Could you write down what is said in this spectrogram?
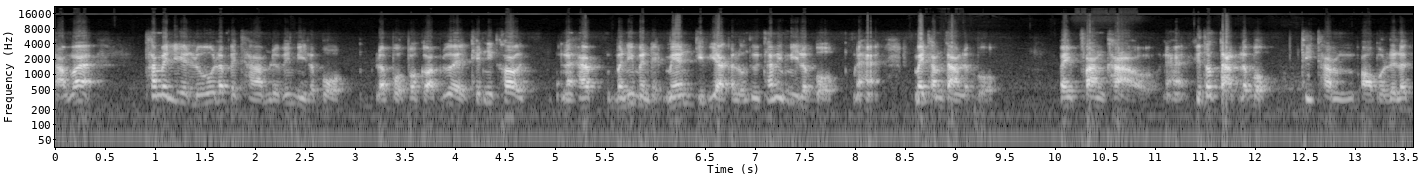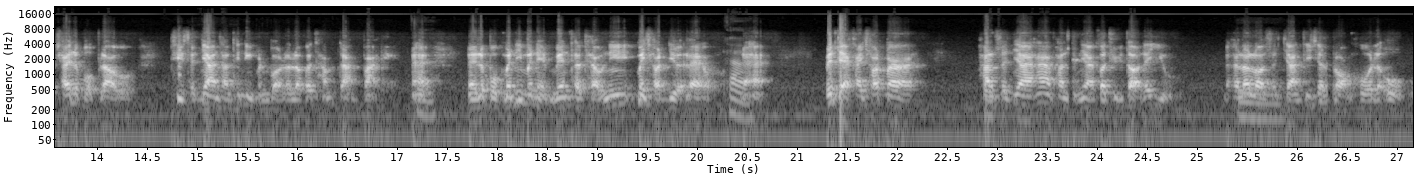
ถามว่าถ้าไม่เรียนรู้แล้วไปทำหรือไม่มีระบบ ระบบประกอบด้วยเทคนิคอลนะครับมันนี่มันเมนจิตวิทยาการลงทุนถ้าไม่มีระบบนะฮะไม่ทำตามระบบ ไปฟังข่าวนะฮะคือต้องตัดระบบที่ทำออกหมดเลยแล้วใช้ระบบเราที่สัญญาณทางเทคนิคมันบอกแล้วเราก็ทำตามไปนะฮะในระบบมันนี่มันเมนแถวๆนี้ไม่ช็อตเยอะแล้วนะฮะ เป็นแต่ใครช็อตมาพันสัญญาห้าพันสัญญาก็ถือต่อได้อยู่นะครับแล้วรอสัญญาณที่จะลองโฮแล้วโอโอ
